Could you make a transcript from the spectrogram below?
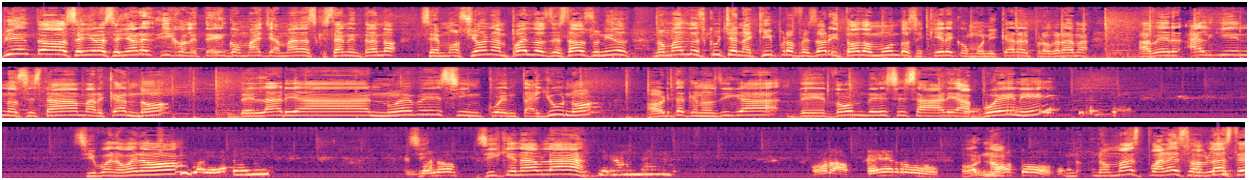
Vientos, señoras, señores. Híjole, tengo más llamadas que están entrando. Se emocionan, pues, los de Estados Unidos. Nomás lo escuchan aquí, profesor, y todo mundo se quiere comunicar al programa. A ver, alguien nos está marcando del área 951. Ahorita que nos diga de dónde es esa área. Bueno, ¿eh? Sí, bueno, bueno. Sí, Bueno. ¿Sí quién habla? Hola, perro. Oh, no, no- nomás para eso hablaste.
